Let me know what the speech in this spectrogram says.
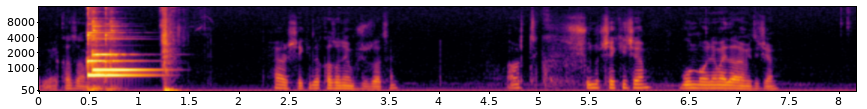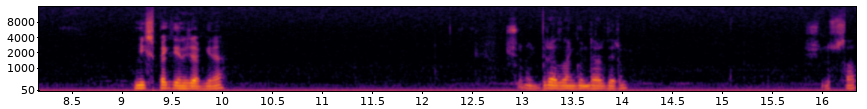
Ve kazandık. Her şekilde kazanıyormuşuz zaten. Artık şunu çekeceğim. Bununla oynamaya devam edeceğim. Mixpack deneyeceğim yine. Şunu birazdan gönder derim. Şunu sat.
